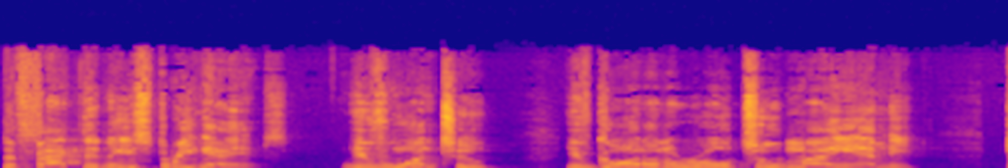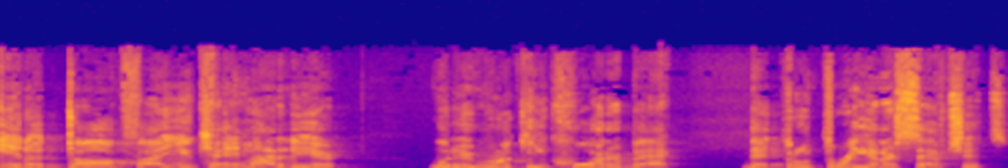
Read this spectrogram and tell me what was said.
The fact that in these three games, you've won two, you've gone on the road to Miami in a dogfight. You came out of there with a rookie quarterback that threw three interceptions,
